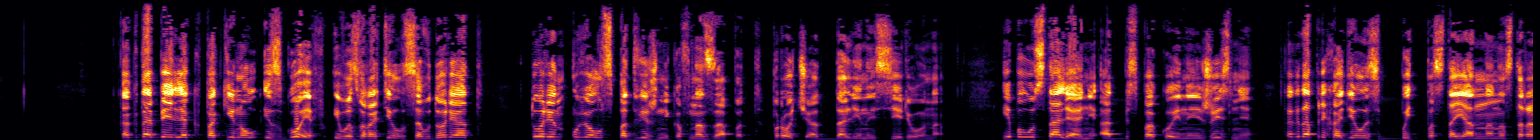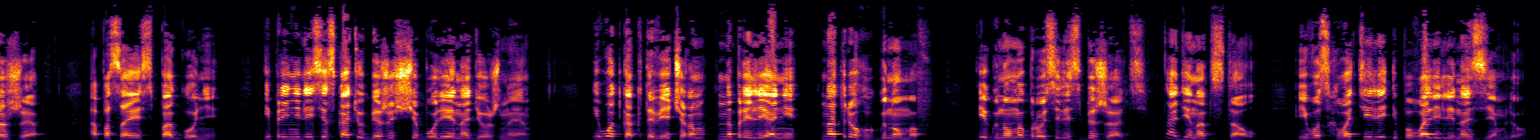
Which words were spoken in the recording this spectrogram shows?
Когда Белек покинул изгоев и возвратился в Дориат, Торин увел сподвижников на запад, прочь от долины Сириона, ибо устали они от беспокойной жизни, когда приходилось быть постоянно на стороже, опасаясь погони, и принялись искать убежище более надежное. И вот как-то вечером набрели они на трех гномов, и гномы бросились бежать. Один отстал. Его схватили и повалили на землю.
